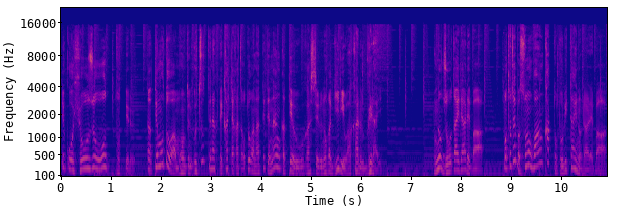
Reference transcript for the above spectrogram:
でこう表情を撮ってる。手元はもう本当に映ってなくてカチャカチャ音が鳴っててなんか手を動かしてるのがギリわかるぐらいの状態であれば、まあ、例えばそのワンカット撮りたいのであれば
